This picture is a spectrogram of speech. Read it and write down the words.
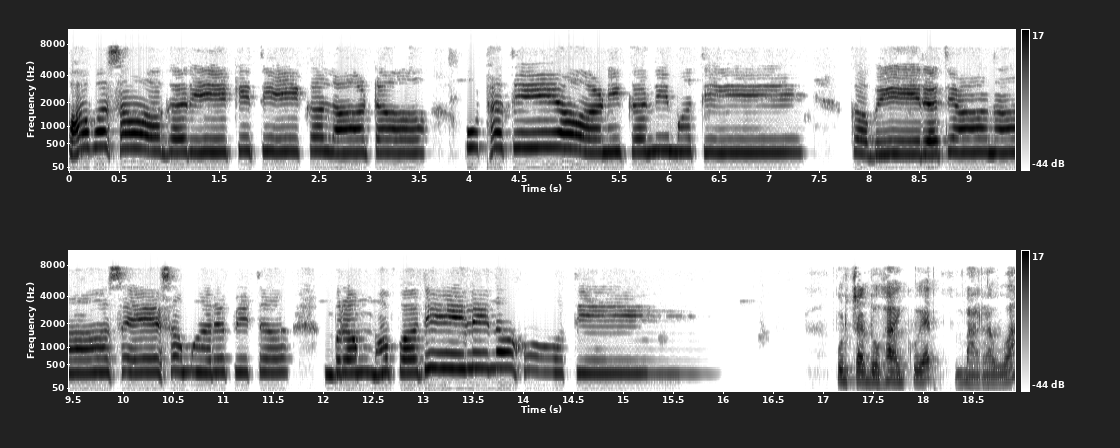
भवसागरी किती कलाटा उठते आणि निमती. कबीर त्यांना समर्पित ब्रह्मपदी लीन होती. पुढचा दोहा ऐकूयात बारावा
